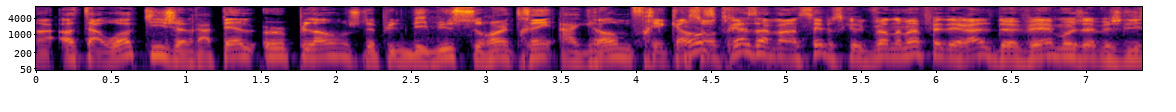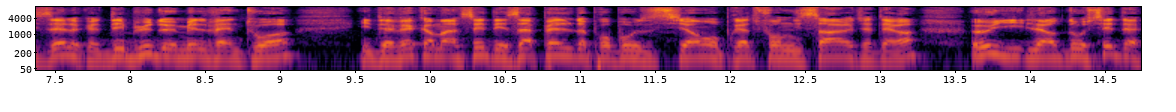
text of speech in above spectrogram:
à Ottawa, qui, je le rappelle, eux planchent depuis le début sur un train à grande Ils fréquence. sont très avancés parce que le gouvernement fédéral devait, moi je lisais là, que début 2023, il devait commencer des appels de propositions auprès de fournisseurs, etc. Eux, ils- leur dossier de,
